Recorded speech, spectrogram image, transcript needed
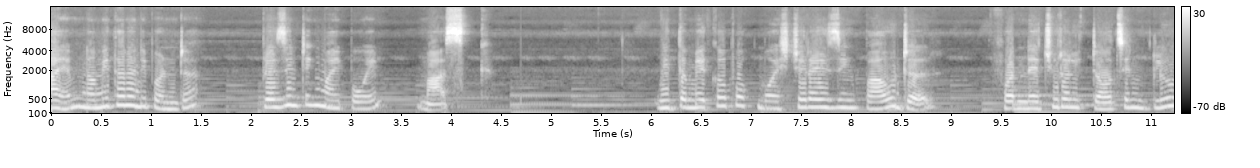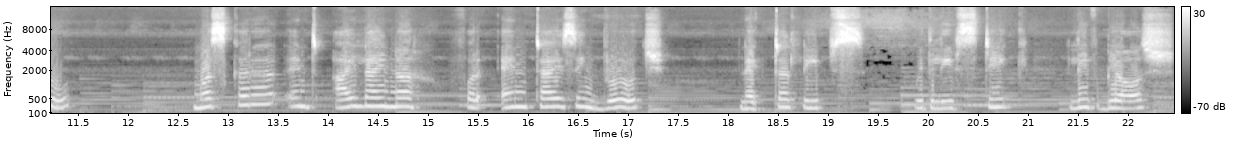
I am Namita Rani Panda presenting my poem Mask. With the makeup of moisturizing powder for natural touch and glow, mascara and eyeliner for enticing brooch, nectar lips with lipstick, lip gloss,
